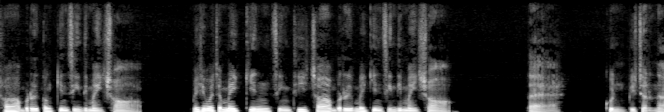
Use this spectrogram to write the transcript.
ชอบหรือต้องกินสิ่งที่ไม่ชอบ ไม่ใช่ว่าจะไม่กินสิ่งที่ชอบหรือไม่กินสิ่งที่ไม่ชอบ แต่คุณพิจารณา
